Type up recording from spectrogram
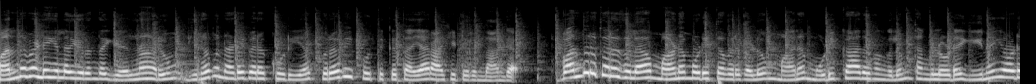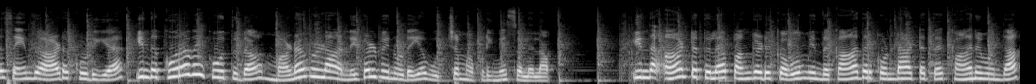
மந்தவெளியில இருந்த எல்லாரும் இரவு நடைபெறக்கூடிய குறவை கூத்துக்கு தயாராகிட்டு இருந்தாங்க வந்திருக்கிறதுல மனம் முடித்தவர்களும் மனம் முடிக்காதவங்களும் தங்களோட இணையோட சேர்ந்து ஆடக்கூடிய இந்த குறவை கூத்து தான் மணவிழா நிகழ்வினுடைய உச்சம் அப்படின்னு சொல்லலாம். இந்த ஆட்டத்துல பங்கெடுக்கவும் இந்த காதல் கொண்டாட்டத்தை காணவும் தான்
